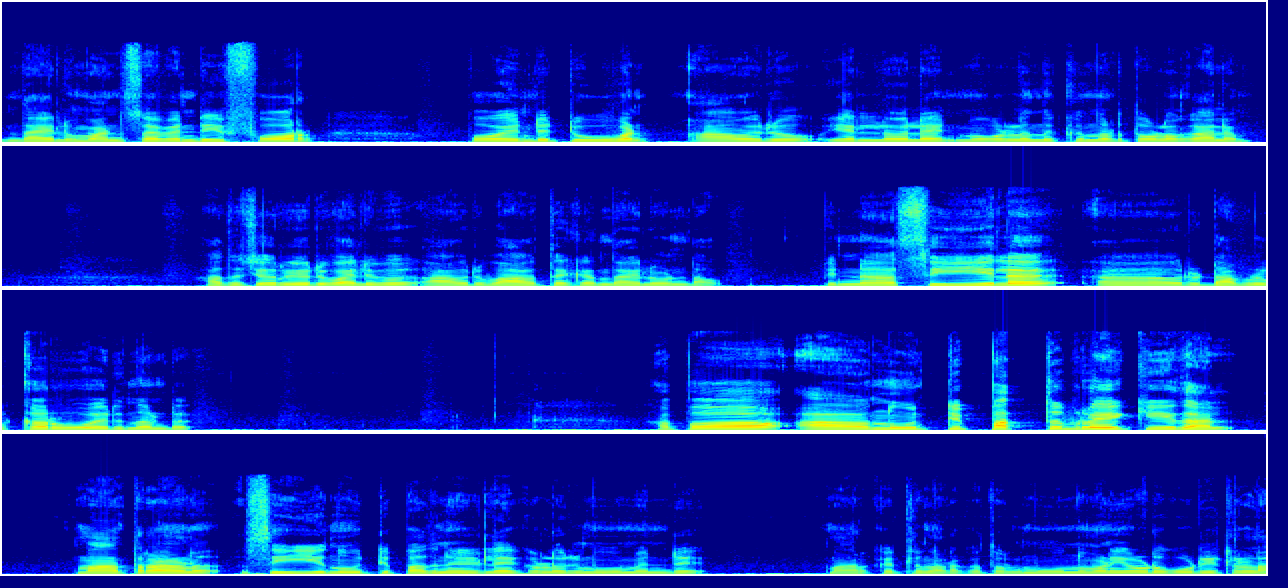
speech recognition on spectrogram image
എന്തായാലും one seventy four point two one ആ ഒരു യെല്ലോ ലൈൻ മുകളിൽ നിൽക്കുന്നിടത്തോളം കാലം അത് ചെറിയൊരു വലിവ് ആ ഒരു ഭാഗത്തേക്ക് എന്തായാലും ഉണ്ടാവും. പിന്നെ സിയിൽ ഒരു ഡബിൾ കർവ് വരുന്നുണ്ട്. അപ്പോൾ നൂറ്റി പത്ത് ബ്രേക്ക് ചെയ്താൽ മാത്രമാണ് സി നൂറ്റി പതിനേഴിലേക്കുള്ളൊരു മൂവ്മെന്റ് മാർക്കറ്റിൽ നടക്കത്തുള്ളൂ. മൂന്ന് മണിയോട് കൂടിയിട്ടുള്ള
